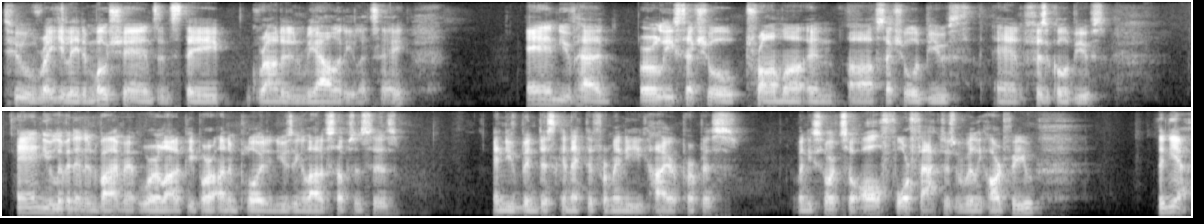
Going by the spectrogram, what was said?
to regulate emotions and stay grounded in reality let's say. And you've had early sexual trauma and uh, sexual abuse and physical abuse. And you live in an environment where a lot of people are unemployed and using a lot of substances and you've been disconnected from any higher purpose of any sort so all four factors are really hard for you then yeah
